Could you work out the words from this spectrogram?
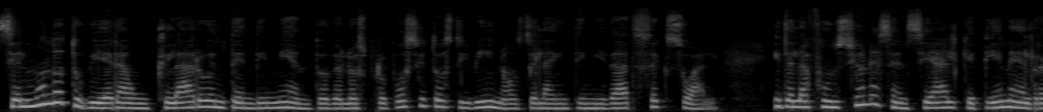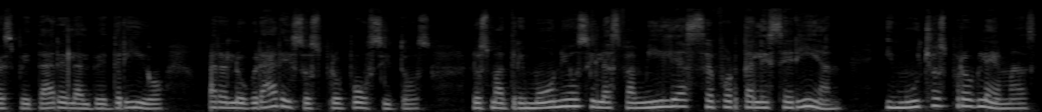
Si el mundo tuviera un claro entendimiento de los propósitos divinos de la intimidad sexual y de la función esencial que tiene el respetar el albedrío para lograr esos propósitos, los matrimonios y las familias se fortalecerían y muchos problemas,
